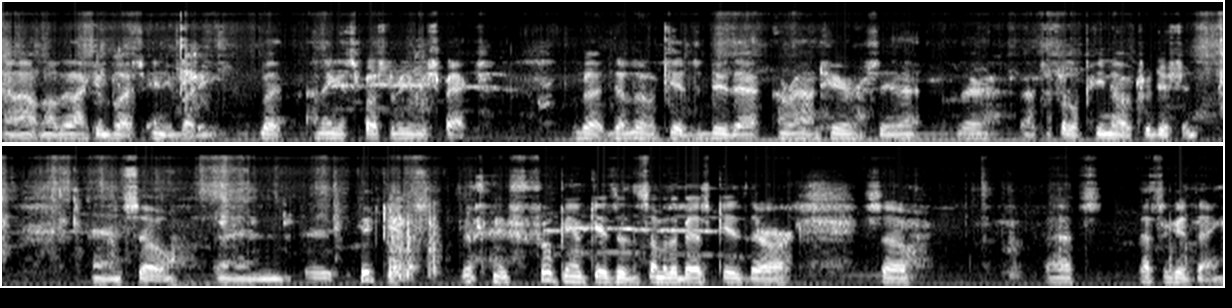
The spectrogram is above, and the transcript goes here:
I don't know that I can bless anybody but I think it's supposed to be respect. But the little kids do that around here. See that there? That's a Filipino tradition. And so, and uh, good kids. Filipino kids are some of the best kids there are. So that's that's a good thing.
